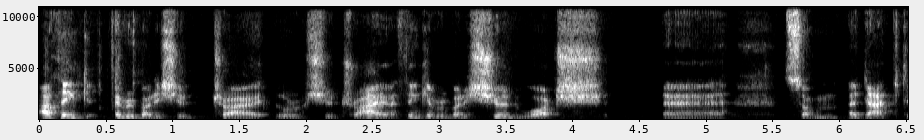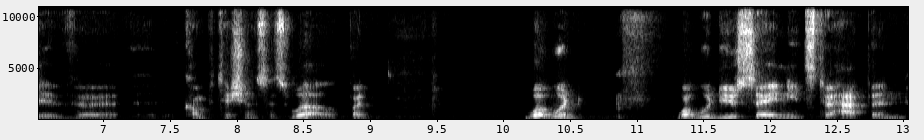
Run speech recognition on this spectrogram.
I think everybody should try or should try. I think everybody should watch uh, some adaptive uh, competitions as well. But what would what would you say needs to happen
